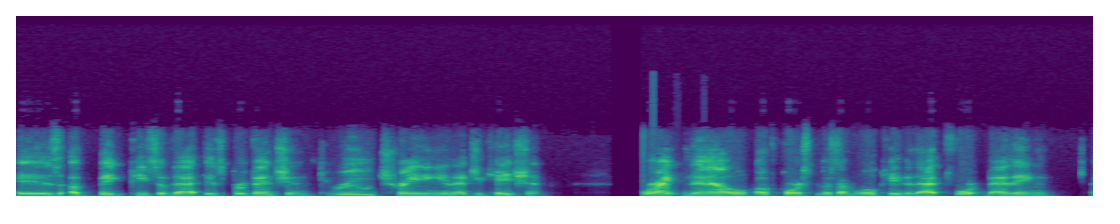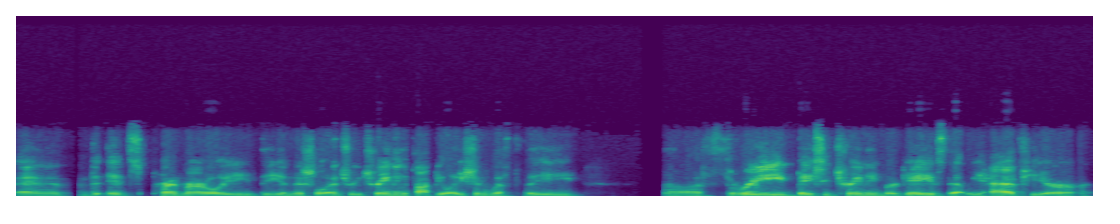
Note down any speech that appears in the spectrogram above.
is a big piece of that is prevention through training and education. Right now, of course, because I'm located at Fort Benning, and it's primarily the initial entry training population with the uh, three basic training brigades that we have here,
